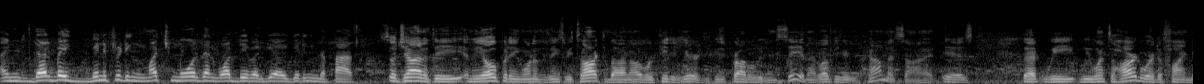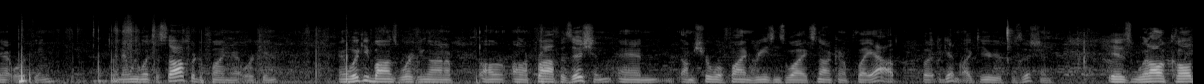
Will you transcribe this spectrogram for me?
and thereby benefiting much more than what they were getting in the past. So John, at the, in the opening, one of the things we talked about, and I'll repeat it here, because you probably didn't see it, and I'd love to hear your comments on it, is that we, we went to hardware-defined networking, and then we went to software-defined networking, And Wikibon's working on a, on, on, a proposition, and I'm sure we'll find reasons why it's not going to play out, but again, I'd like to hear your position, is what I'll call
